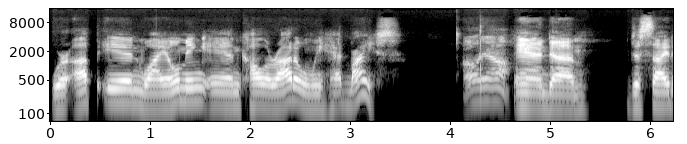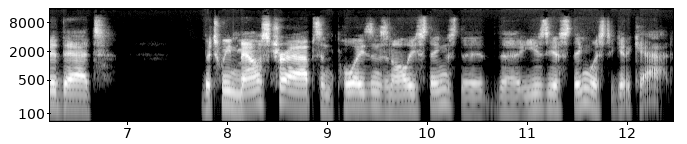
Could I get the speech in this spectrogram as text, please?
were up in Wyoming and Colorado when we had mice Oh yeah. and um, decided that between mouse traps and poisons and all these things, the, the easiest thing was to get a cat.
